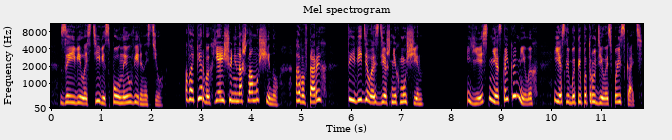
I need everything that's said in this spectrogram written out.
— заявила Стиви с полной уверенностью. «Во-первых, я еще не нашла мужчину, а во-вторых, ты видела здешних мужчин?» «Есть несколько милых», если бы ты потрудилась поискать».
